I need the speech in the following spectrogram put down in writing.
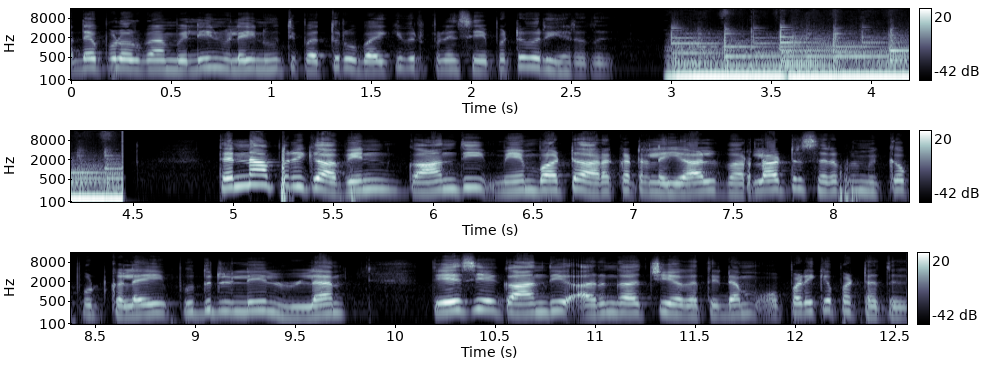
அதேபோல் ஒரு கிராம் வெள்ளியின் விலை நூற்றி பத்து ரூபாய்க்கு விற்பனை செய்யப்பட்டு வருகிறது. தென்னாப்பிரிக்காவின் காந்தி மேம்பாட்டு அறக்கட்டளையால் வரலாற்று சிறப்புமிக்க பொருட்களை புதுடில்லியில் உள்ள தேசிய காந்தி அருங்காட்சியகத்திடம் ஒப்படைக்கப்பட்டது.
